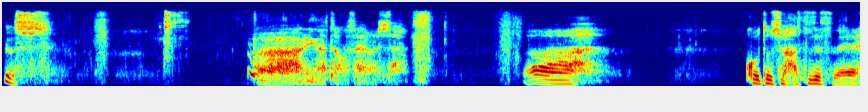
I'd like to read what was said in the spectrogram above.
よし。ああ、ありがとうございました。ああ、今年初ですね。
